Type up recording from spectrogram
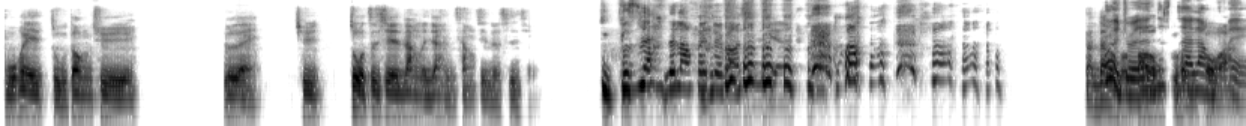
不会主动去，对不对？去做这些让人家很伤心的事情，不是啊，在浪费对方时间。我也觉得那是在浪费，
